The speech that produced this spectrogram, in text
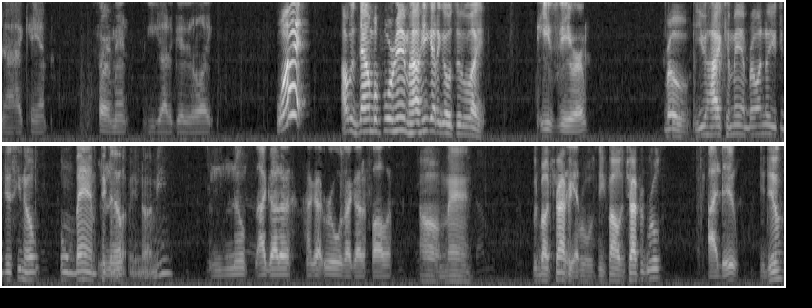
Nah, I can't. Sorry, man. You gotta get it light. What? I was down before him. How he got to go to the light? He's zero. Bro, you high command, bro. I know you could just, you know, boom, bam, pick him up. You know what I mean? Nope. I gotta. I got rules I gotta follow. Oh man. What about traffic Yep. rules? Do you follow the traffic rules? I do. You do?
